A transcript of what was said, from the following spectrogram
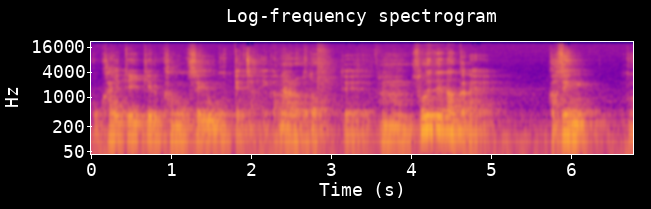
こう変えていける可能性を持ってんじゃないかなと思って。うん。それでなんかねがぜんな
